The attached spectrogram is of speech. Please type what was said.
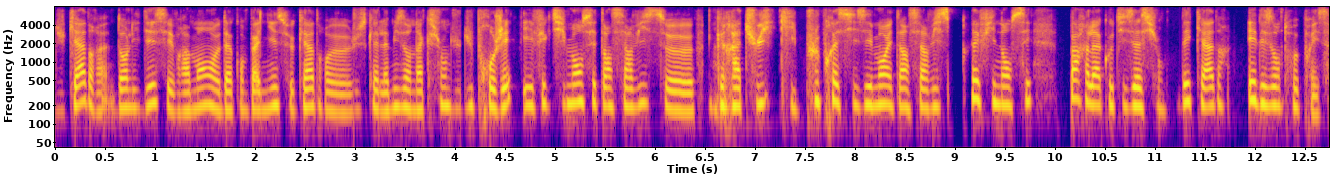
du cadre. Dans l'idée, c'est vraiment d'accompagner ce cadre jusqu'à la mise en action du, du projet. Et effectivement, c'est un service gratuit qui, plus précisément, est un service préfinancé par la cotisation des cadres et des entreprises.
